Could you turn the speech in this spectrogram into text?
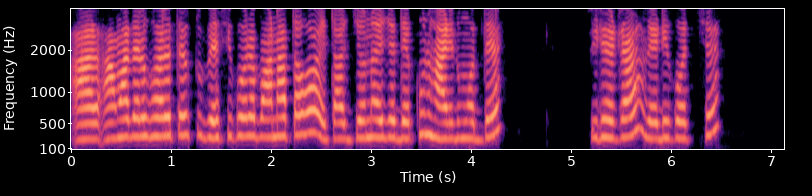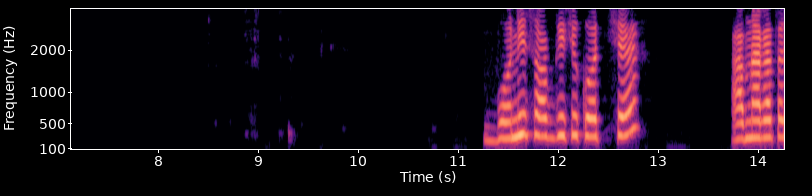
আর আমাদের ঘরে তো একটু বেশি করে বানাতে হয়, তার জন্য এই যে দেখুন, হাঁড়ির মধ্যে পিঠেটা রেডি করছে। বনি সব কিছু করছে। আপনারা তো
